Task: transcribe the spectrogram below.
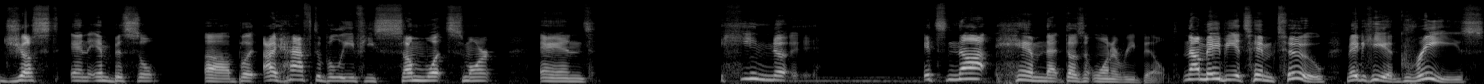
just an imbecile uh but I have to believe he's somewhat smart and he know it's not him that doesn't want to rebuild. Now maybe it's him too. Maybe he agrees,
